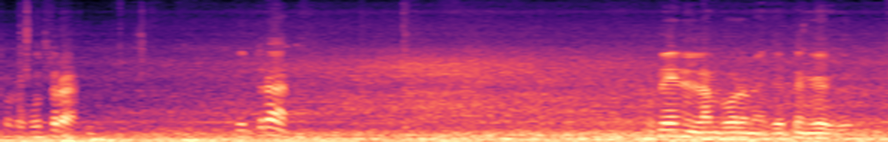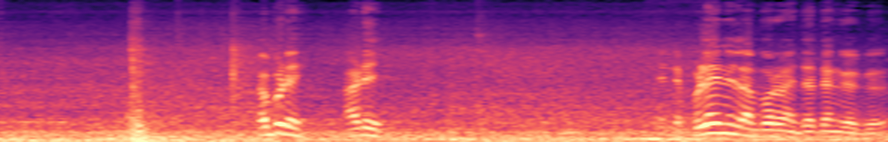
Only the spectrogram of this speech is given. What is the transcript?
போடு, குத்துறா. குத்துறா. பிளேன் எல்லாம் போகிறோமே சத்தம் கேட்குது அப்படி அடி. இல்லை பிளேன் எல்லாம் போகிறோமே சத்தம் கேட்குது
